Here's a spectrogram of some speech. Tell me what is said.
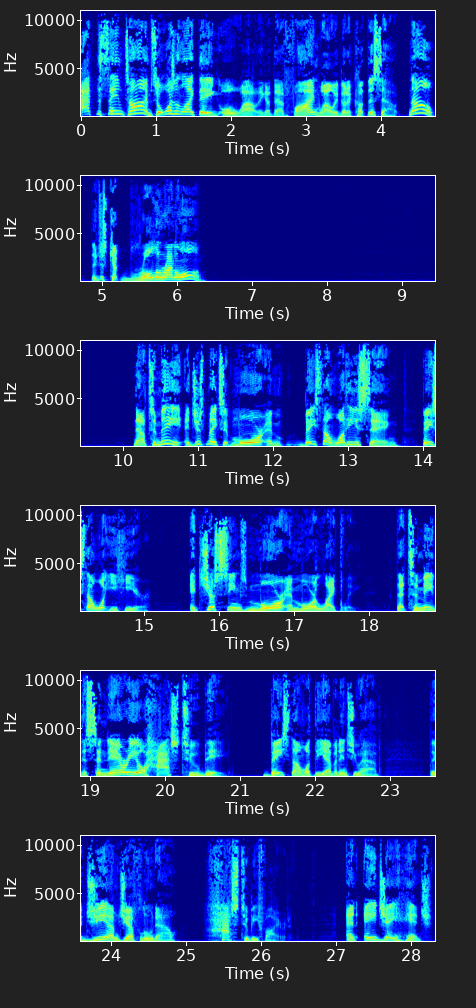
at the same time. So it wasn't like they, oh, wow, they got that fine. Well, we better cut this out. No, they just kept rolling right along. Now, to me, it just makes it more, and based on what he is saying, based on what you hear, it just seems more and more likely that to me, the scenario has to be, based on what the evidence you have, the GM, Jeff Luhnow, has to be fired. And AJ Hinch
